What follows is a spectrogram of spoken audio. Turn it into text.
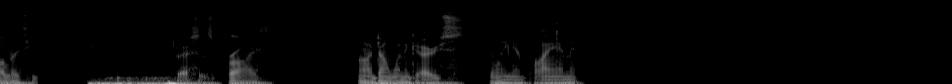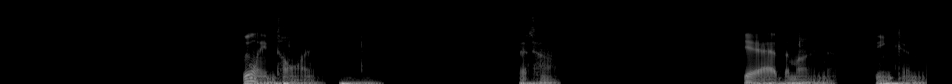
Quality versus price. I don't want to go silly and buy anything. Will in time. But uh, yeah, at the moment, thinking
